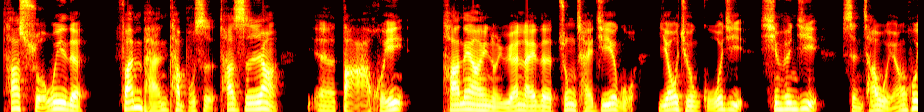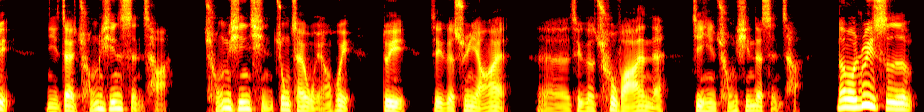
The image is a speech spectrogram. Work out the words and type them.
他所谓的翻盘，他不是，他是让呃打回他那样一种原来的仲裁结果，要求国际兴奋剂审查委员会你再重新审查。重新请仲裁委员会对这个孙杨案，呃，这个处罚案呢进行重新的审查。那么，瑞士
